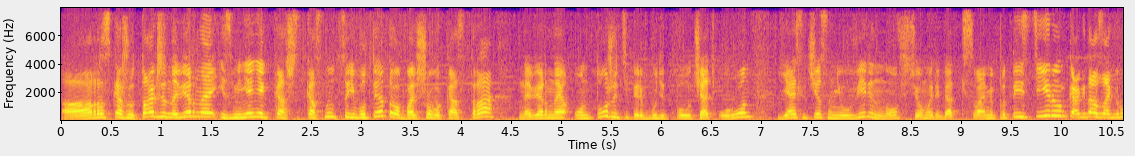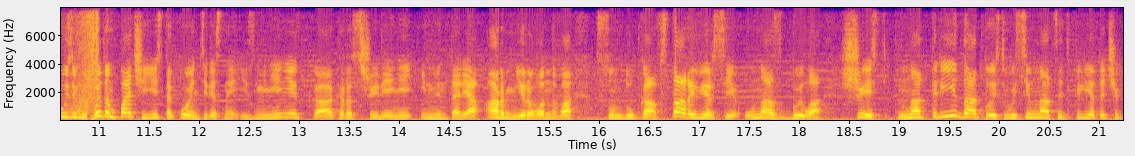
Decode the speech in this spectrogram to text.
а, расскажу. Также, наверное, изменения кос коснутся и вот этого большого костра. Наверное, он тоже теперь будет получать урон. Я, если честно, не уверен, но все мы, ребятки, с вами потестируем, когда загрузим. В этом патче есть такое интересное изменение, как расширение инвентаря армированного сундука. В старой версии у нас было 6 на 3, да, то есть 18 клеточек,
